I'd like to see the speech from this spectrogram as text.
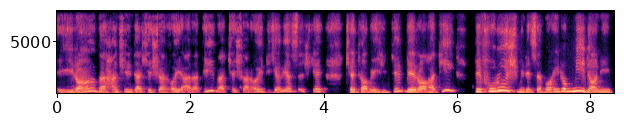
ایران و همچنین در کشورهای عربی و کشورهای دیگری هستش که کتاب هیتلر به راحتی به فروش می‌رسه. با این رو می‌دانیم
